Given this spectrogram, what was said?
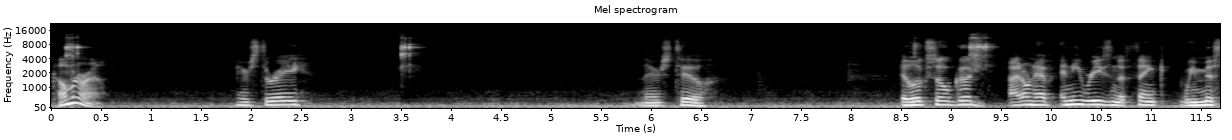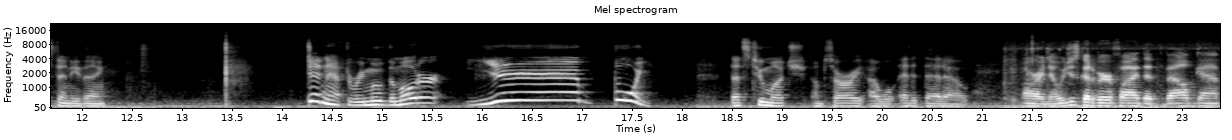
Coming around. There's three. there's two. It looks so good. I don't have any reason to think we missed anything. Didn't have to remove the motor. Yeah, boy. That's too much. I'm sorry. I will edit that out. All right, now we just got to verify that the valve gap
